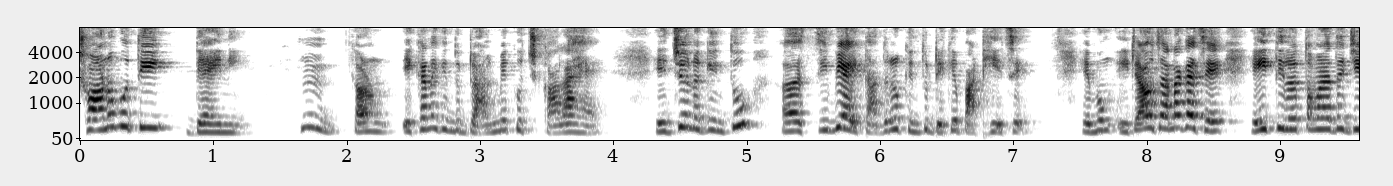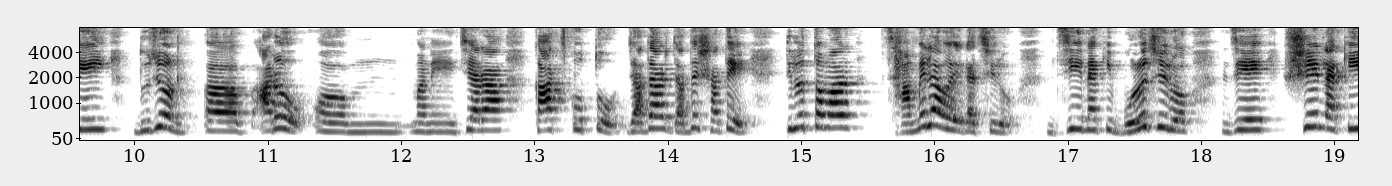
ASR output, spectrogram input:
সহানুভূতি দেয়নি। হুম, কারণ এখানে কিন্তু ডালমে কুচ কালা হ্যাঁ এর জন্য কিন্তু সিবিআই তাদেরও কিন্তু ডেকে পাঠিয়েছে। এবং এটাও জানা গেছে, এই তিলোত্তমাতে যেই দুজন আরও মানে যারা কাজ করতো, যাদের যাদের সাথে তিলোত্তমার ঝামেলা হয়ে গেছিল, যে নাকি বলেছিল যে সে নাকি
